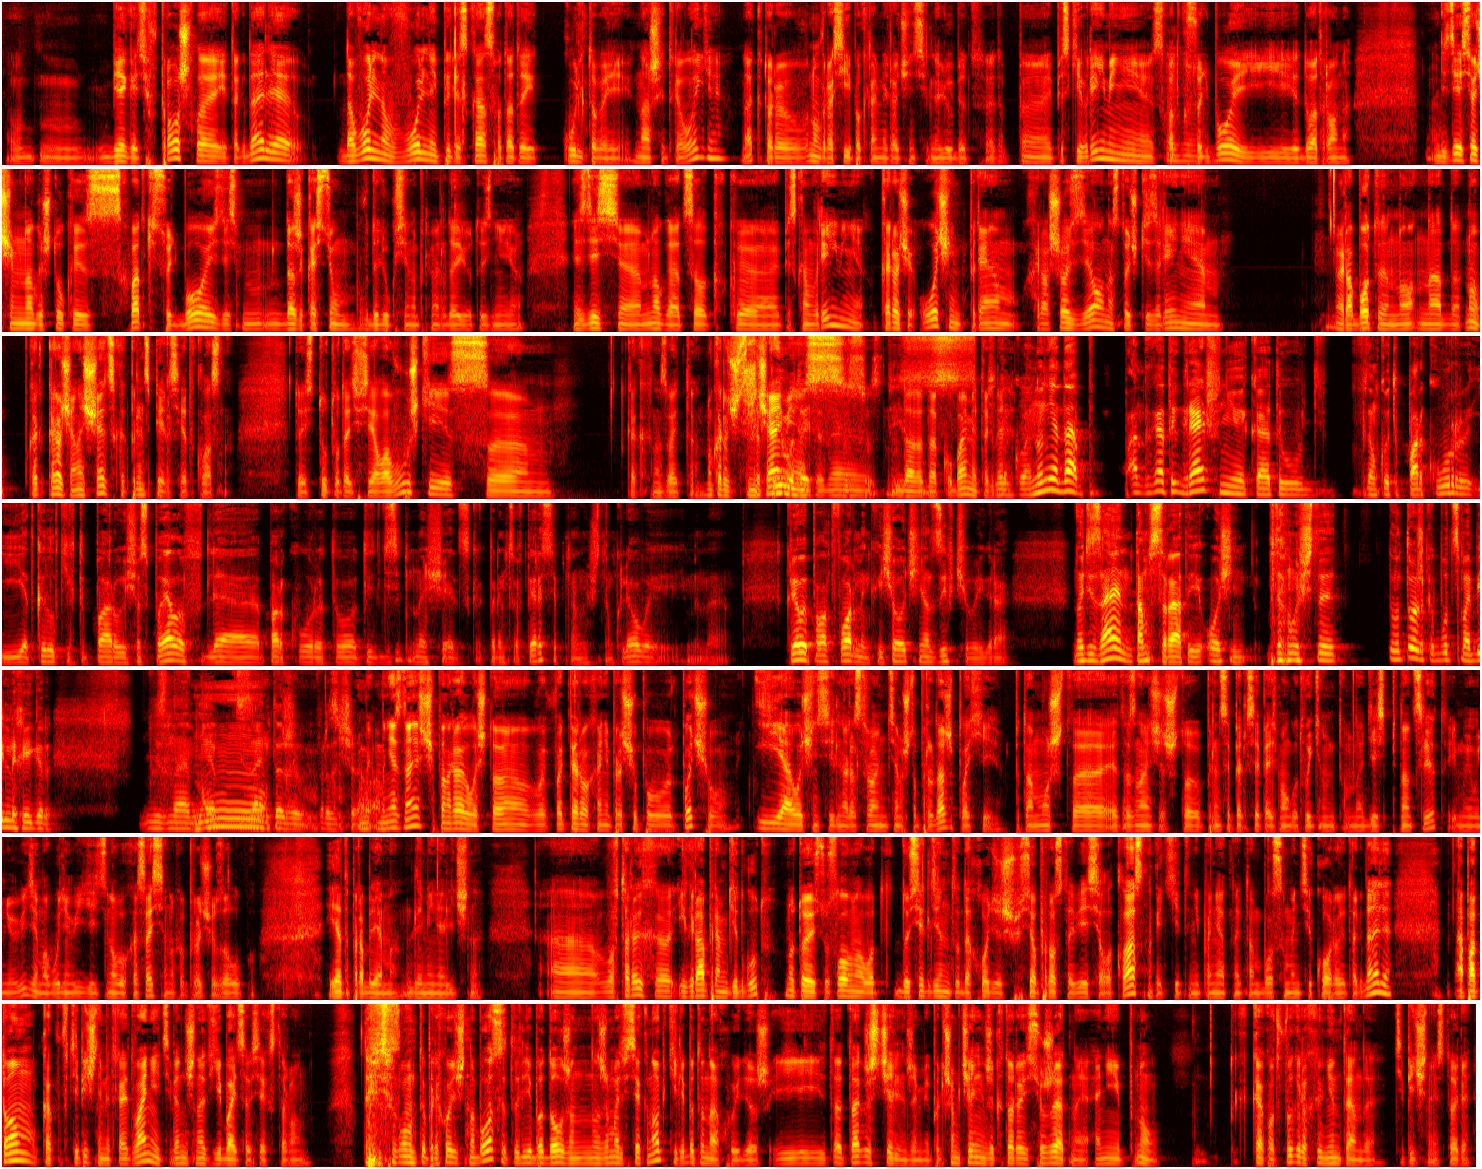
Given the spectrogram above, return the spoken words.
бегать в прошлое и так далее. Довольно вольный пересказ вот этой культовой нашей трилогии, да, которую, ну, в России, по крайней мере, очень сильно любят. Это э, «Пески времени», «Схватка Мгм. с судьбой» и «Два трона». Здесь очень много штук из «Схватки с судьбой», здесь даже костюм в «Делюксе», например, дают из нее. Здесь э, много отсылок к э, «Пескам времени». Короче, очень прям хорошо сделано с точки зрения работы но над... Ну, кор- короче, она ощущается как «Принц Персии», это классно. То есть тут вот эти все ловушки с... Как их назвать-то? Ну, короче, с Шипы мечами, вот эти, с- да, с- из- да-да-да, кубами и так далее. такое. Ну, не, да, а когда ты играешь в нее, когда ты там какой-то паркур и открыл каких-то пару еще спеллов для паркура, то ты действительно ощущается как Prince of Persia, потому что там клевый именно клевый платформинг, еще очень отзывчивая игра. Но дизайн там сратый очень, потому что ну тоже как будто с мобильных игр. Не знаю, мне Ну, дизайн тоже разочаровал. Мне, знаешь, что понравилось? Что, во- во-первых, они прощупывают почву, и я очень сильно расстроен тем, что продажи плохие, потому что это значит, что «Принца Персия» опять могут выкинуть там на 10-15 лет, и мы его не увидим, а будем видеть новых ассасинов и прочую залупу. И это проблема для меня лично. А, во-вторых, э, игра прям get good. Ну, то есть, условно, вот до середины ты доходишь, все просто весело, классно, какие-то непонятные там боссы мантикоры и так далее. А потом, как в типичной метроидване, тебя начинают ебать со всех сторон. То есть, условно, ты приходишь на босса, ты либо должен нажимать все кнопки, либо ты нахуй идешь. И это также с челленджами. Причем челленджи, которые сюжетные, они, ну, как вот в играх Nintendo, типичная история.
